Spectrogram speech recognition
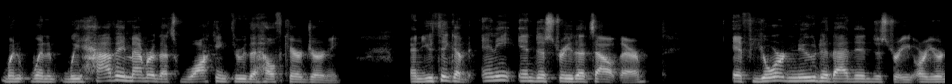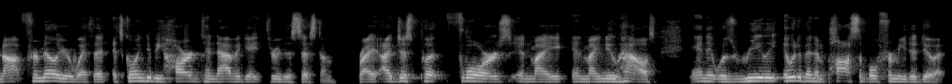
when when we have a member that's walking through the healthcare journey and you think of any industry that's out there if you're new to that industry or you're not familiar with it it's going to be hard to navigate through the system right i just put floors in my in my new house and it was really it would have been impossible for me to do it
